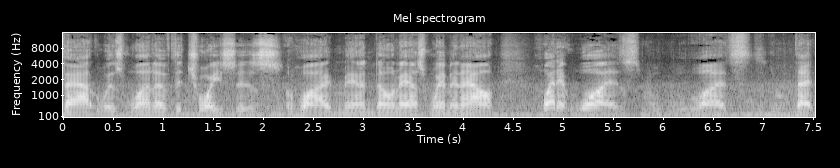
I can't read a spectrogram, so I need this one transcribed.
that was one of the choices why men don't ask women out what it was was that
